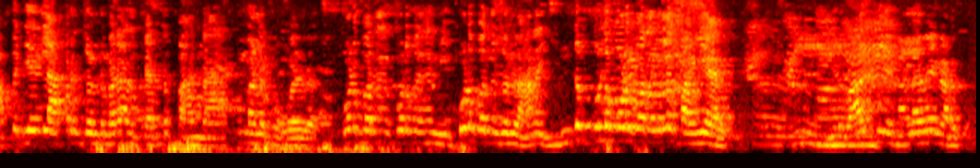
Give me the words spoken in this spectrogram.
அப்ப சரியில்லை அப்புறம் சொல்ற மாதிரி அந்த பெத்த அந்த அப்பா மேல கூட பிறந்த கூட பிறந்த நீ கூட பிறந்த சொல்லுவ. ஆனா இந்த புள்ள கூட பிறந்தவங்கள பகையா இருக்கும் இந்த வாழ்க்கையில நல்லாவே நடக்கும்.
